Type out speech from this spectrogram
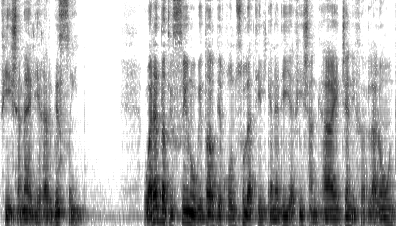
في شمال غرب الصين. وردت الصين بطرد القنصلة الكندية في شنغهاي جينيفر لالوند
